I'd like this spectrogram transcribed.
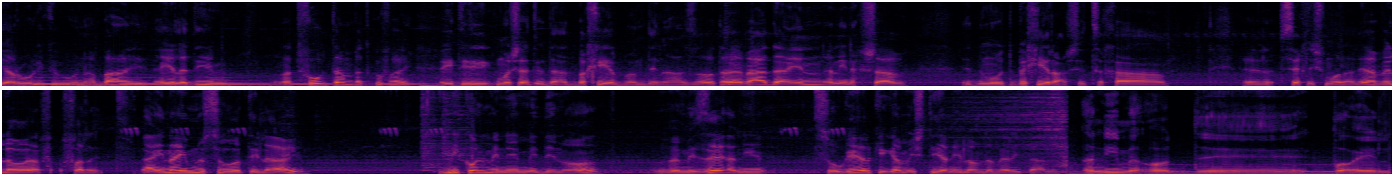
ירו לכיוון הבית. הילדים רדפו אותם בתקופה ההיא. הייתי, כמו שאת יודעת, בכיר במדינה הזאת, ועדיין אני נחשב דמות בכירה שצריכה, אה, צריך לשמור עליה ולא אפרט. העיניים נשואות אליי מכל מיני מדינות, ומזה אני סוגר, כי גם אשתי, אני לא מדבר איתה על זה. אני מאוד אה, פועל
